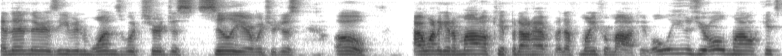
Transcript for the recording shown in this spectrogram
And then there's even ones which are just sillier, which are just, oh, I want to get a model kit, but I don't have enough money for a model kit. Well, we'll use your old model kits,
